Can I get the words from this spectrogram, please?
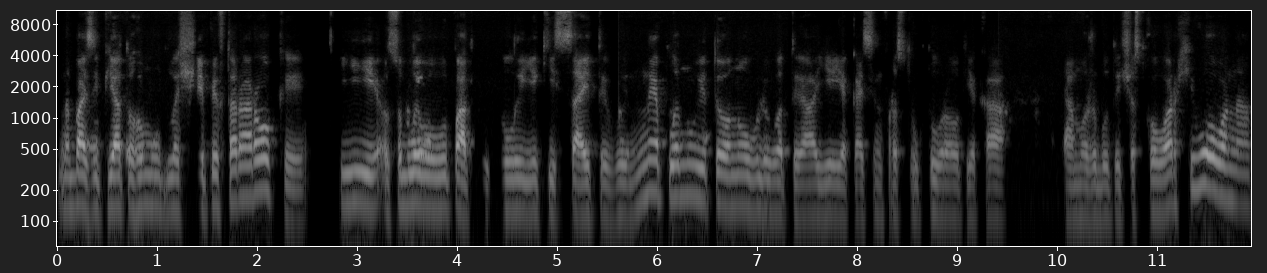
на базі п'ятого Moodle ще півтора роки, і особливо у випадку, коли якісь сайти ви не плануєте оновлювати, а є якась інфраструктура, от яка там може бути частково архівована.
